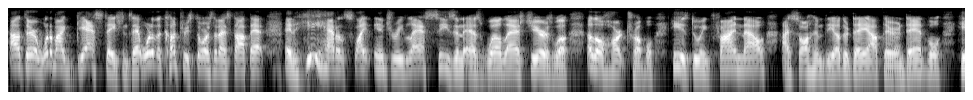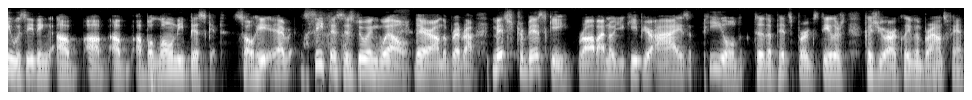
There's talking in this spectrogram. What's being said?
out there at one of my gas stations, at one of the country stores that I stop at, and he had a slight injury last season as well, last year as well, a little heart trouble. He is doing fine now. I saw him the other day out there in Danville. He was eating a, a, a, a bologna biscuit. So he Cephus is doing well there on the bread route. Mitch Trubisky, Rob, I know you keep your eyes peeled to the Pittsburgh Steelers because you are a Cleveland Browns fan.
